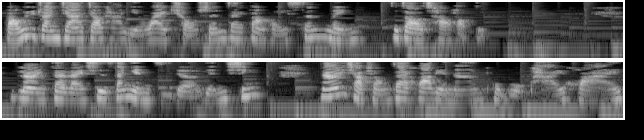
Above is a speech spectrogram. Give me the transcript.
保育专家教他野外求生，再放回森林，这招超好的。那再来是三年级的颜心，南安小熊在花莲南安瀑布徘徊，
